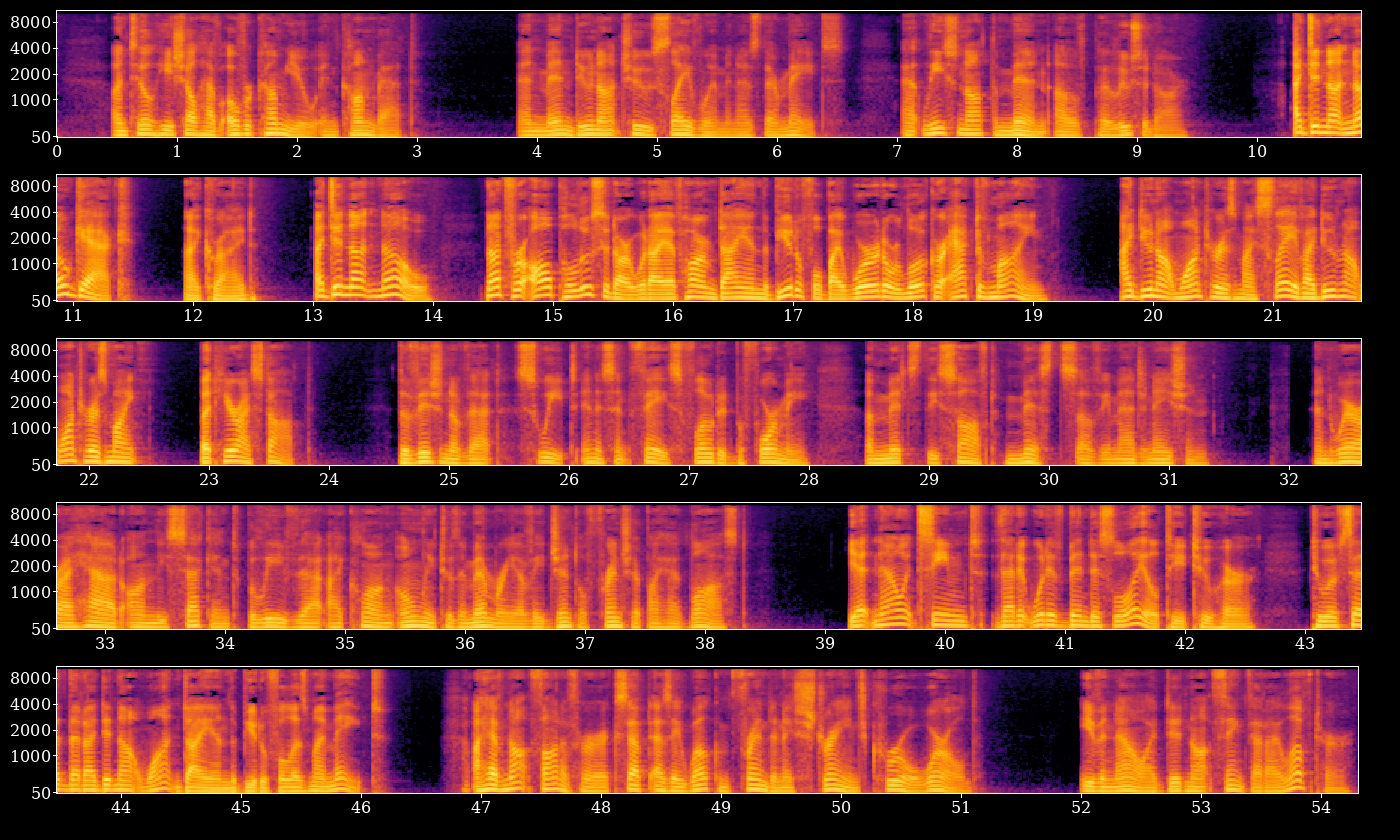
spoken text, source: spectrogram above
until he shall have overcome you in combat and men do not choose slave women as their mates at least not the men of Pellucidar." "I did not know, Ghak," I cried. "I did not know. Not for all Pellucidar would I have harmed Dian the Beautiful by word or look or act of mine. I do not want her as my slave I do not want her as my But here I stopped. The vision of that sweet, innocent face floated before me amidst the soft mists of imagination and where I had on the second believed that I clung only to the memory of a gentle friendship I had lost, yet now it seemed that it would have been disloyalty to her to have said that I did not want Dian the Beautiful as my mate. I have not thought of her except as a welcome friend in a strange, cruel world. Even now I did not think that I loved her.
